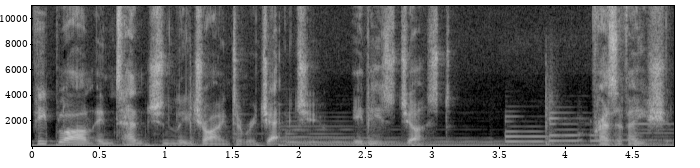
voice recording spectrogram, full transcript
people aren't intentionally trying to reject you, it is just preservation.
